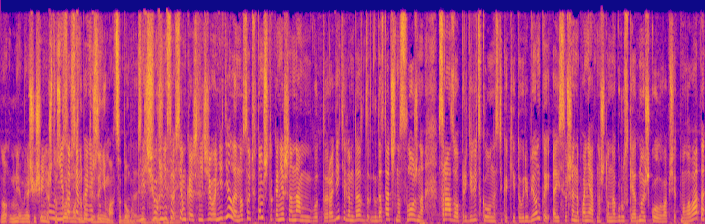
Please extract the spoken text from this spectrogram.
Но у меня ощущение, что скоро совсем, можно будет конечно, заниматься дома. Ничего, не совсем, конечно, ничего не делая, но суть в том, что, конечно, нам, вот родителям, да, достаточно сложно сразу определить склонности какие-то у ребенка, а и совершенно понятно, что нагрузки одной школы вообще-то маловато,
